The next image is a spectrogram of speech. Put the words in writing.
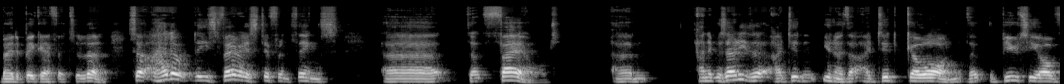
made a big effort to learn. So I had a, these various different things uh, that failed. Um, and it was only that I didn't, you know, that I did go on. That the beauty of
